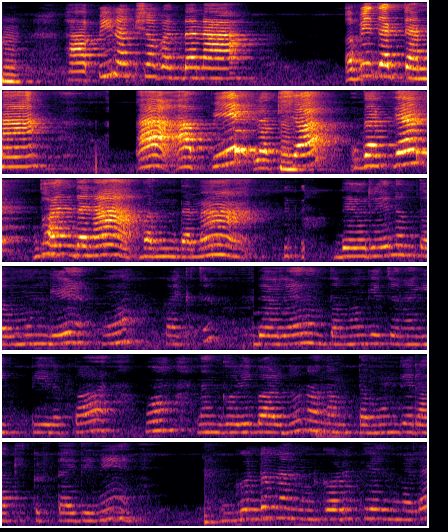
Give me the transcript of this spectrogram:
ಹ್ಯಾಪಿ ರಕ್ಷಾಬಂಧನ ಆ ಹ್ಯಾಪಿ ರಕ್ಷಾ ಗಟ್ಟೆ ಬಂಧನ ಬಂಧನ ದೇವ್ರೇ ನಮ್ಮ ತಮ್ಮಂಗೆ ಹ್ಞೂ ಕಾಯ್ತು ದೇವ್ರೇ ನಮ್ಮ ತಮ್ಮಂಗೆ ಚೆನ್ನಾಗಿರ್ತೀರಪ್ಪ ಹ್ಞೂ ನಂಗೆ ಹೊಡಿಬಾರ್ದು ನಾನು ನಮ್ಮ ತಮ್ಮಂಗೆ ರಾಖಿ ಕಟ್ತಾ ಇದ್ದೀನಿ. ಗುಂಡು ನನ್ನ ಕೊಡಿಸಿ ಅಂದಮೇಲೆ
